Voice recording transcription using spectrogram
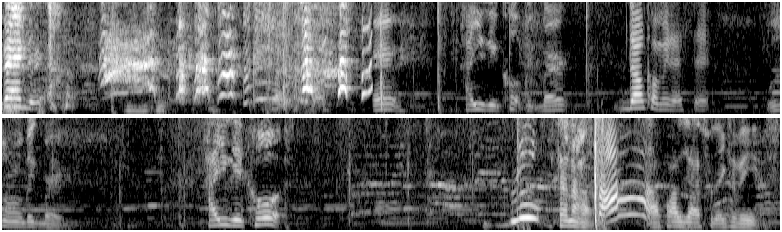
Back there. Bird, How you get caught, Big Bird? Don't call me that shit. What's wrong with Big Bird? How you get caught? Bloop. So now, I apologize for the inconvenience.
